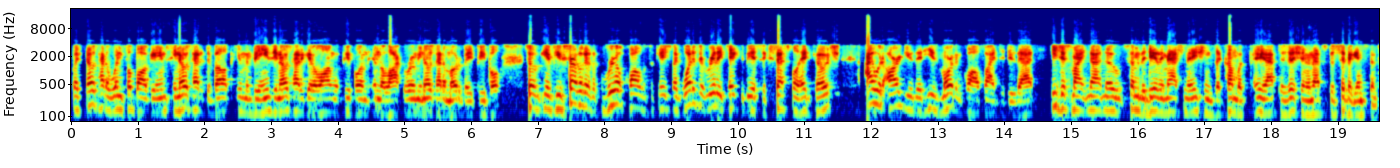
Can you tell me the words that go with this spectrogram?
but he knows how to win football games. He knows how to develop human beings. He knows how to get along with people in, in the locker room. He knows how to motivate people. So if you start looking at the real qualifications, like what does it really take to be a successful head coach? I would argue that he's more than qualified to do that. He just might not know some of the daily machinations that come with that position in that specific instance.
